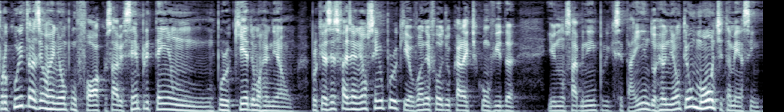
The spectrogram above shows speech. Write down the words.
procure trazer uma reunião para um foco, sabe? Sempre tenha um, um, porquê de uma reunião. Porque às vezes faz reunião sem o porquê. O Wander falou de um cara que te convida e não sabe nem por que você está indo. Reunião tem um monte também, assim.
